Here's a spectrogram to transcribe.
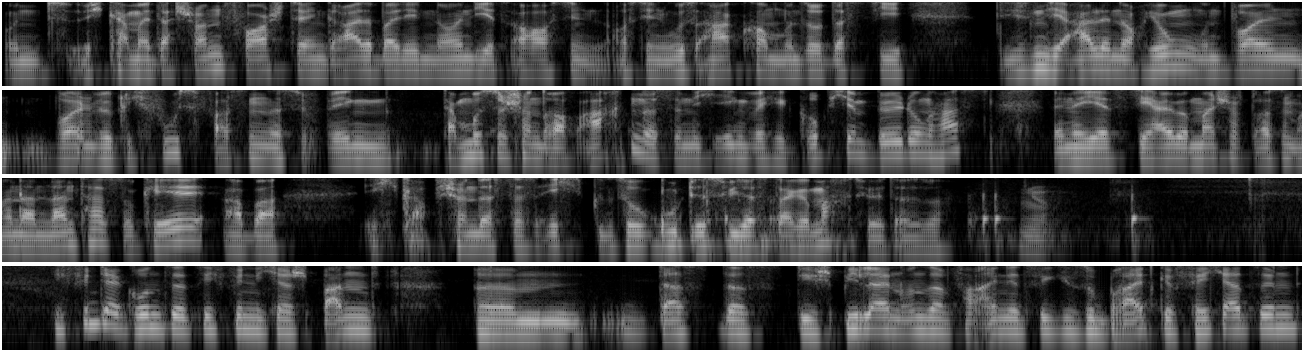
Und ich kann mir das schon vorstellen, gerade bei den Neuen, die jetzt auch aus den, aus den USA kommen und so, dass die, die sind ja alle noch jung und wollen, wollen wirklich Fuß fassen. Deswegen, da musst du schon darauf achten, dass du nicht irgendwelche Grüppchenbildung hast. Wenn du jetzt die halbe Mannschaft aus einem anderen Land hast, okay, aber ich glaube schon, dass das echt so gut ist, wie das da gemacht wird. Also. Ja. Ich finde ja grundsätzlich, finde ich ja spannend, ähm, dass, dass die Spieler in unserem Verein jetzt wirklich so breit gefächert sind.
